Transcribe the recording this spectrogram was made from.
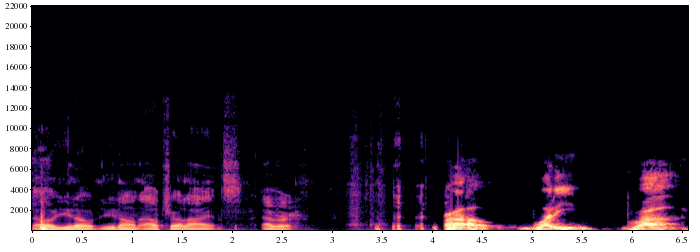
No, you don't. You don't out your alliance ever. bro what are you bruh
